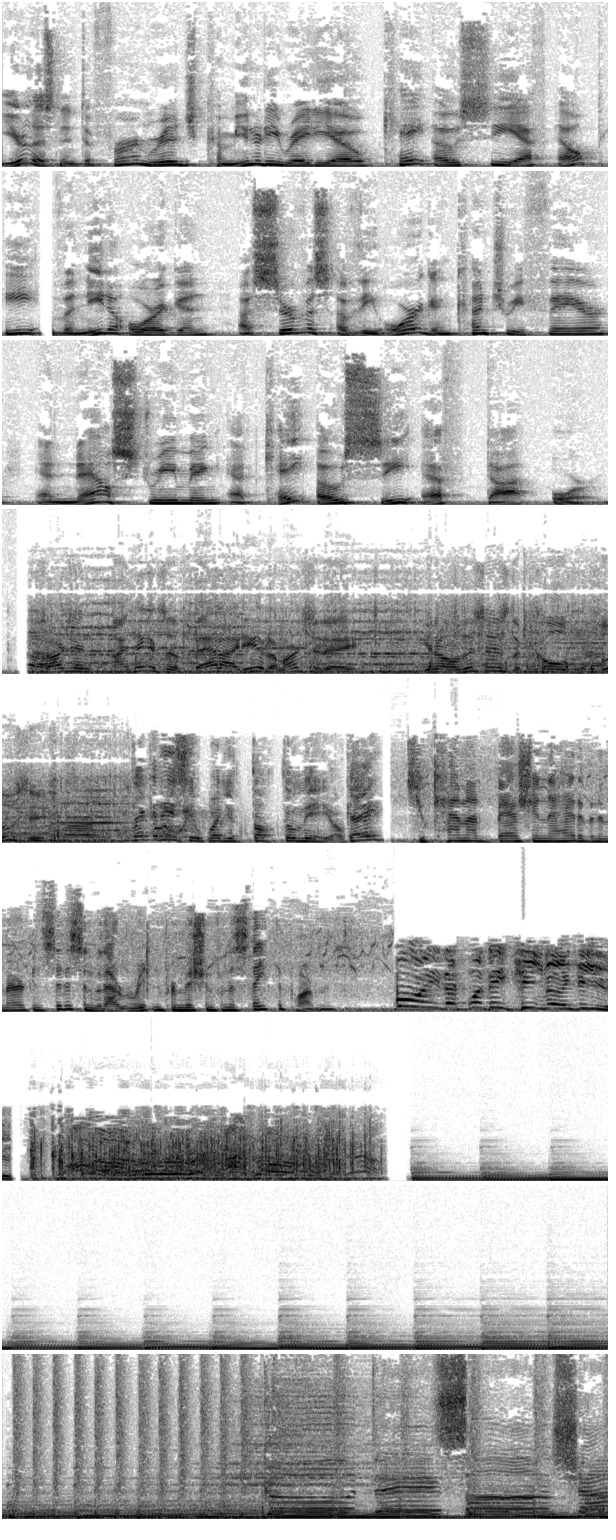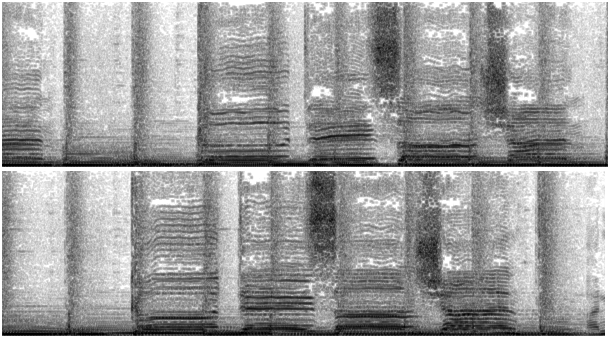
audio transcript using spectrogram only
Hey now, you're listening to Fern Ridge Community Radio, KOCFLP, Veneta, Oregon, a service of the Oregon Country Fair, and now streaming at KOCF.org. Sergeant, I think it's a bad idea to march today. You know, this is the cold flu season. Take it easy when you talk to me, okay? You cannot bash in the head of an American citizen without written permission from the State Department. Boy, that was 1890. Good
